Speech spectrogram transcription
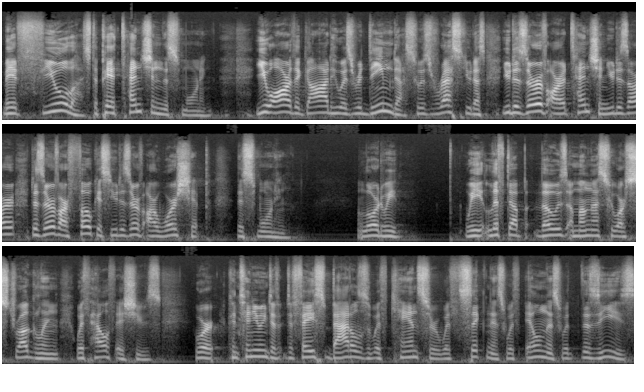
May it fuel us to pay attention this morning you are the God who has redeemed us, who has rescued us. You deserve our attention. You deserve, deserve our focus. You deserve our worship this morning. Lord, we, we lift up those among us who are struggling with health issues, who are continuing to, to face battles with cancer, with sickness, with illness, with disease.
